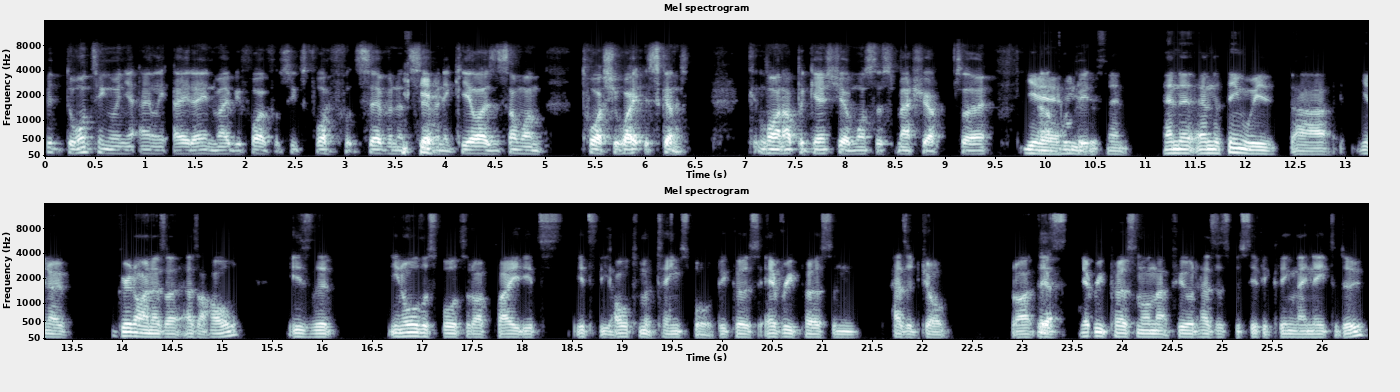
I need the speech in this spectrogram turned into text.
bit daunting when you're only 18, maybe five foot six, five foot seven, and 70 kilos, and someone twice your weight is going to line up against you and wants to smash you. So yeah, um, hundred percent. And the and the thing with uh, you know gridiron as a as a whole is that in all the sports that I've played, it's it's the ultimate team sport because every person has a job, right? There's yeah. every person on that field has a specific thing they need to do,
